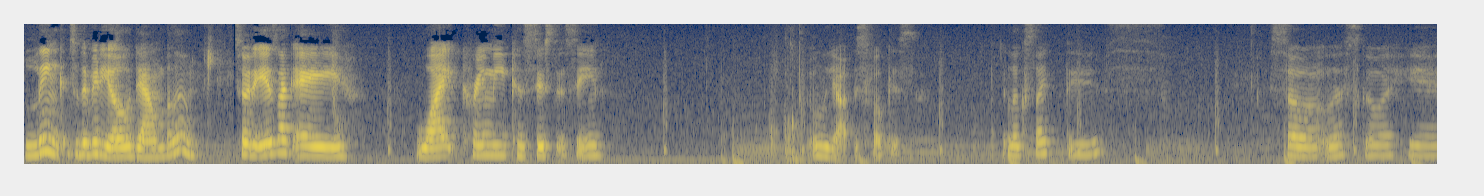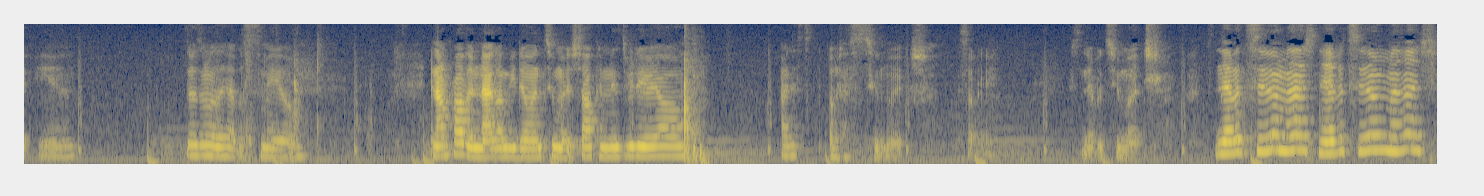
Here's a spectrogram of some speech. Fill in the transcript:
link to the video down below. So it is like a white creamy consistency. Oh y'all, it's focus. It looks like this. So let's go ahead and doesn't really have a smell. And i'm probably not gonna be doing too much talking in this video y'all. I just oh that's too much. It's okay. It's never too much. It's never too much never too much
